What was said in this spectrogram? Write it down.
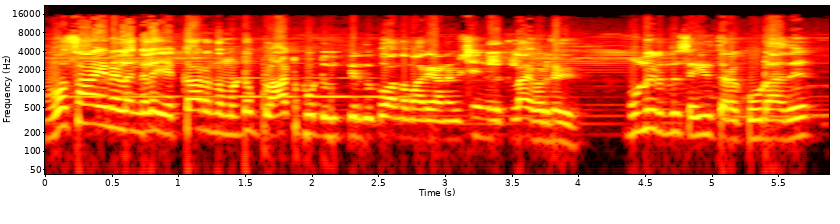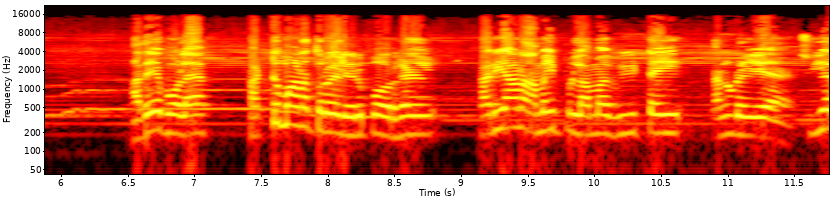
விவசாய நிலங்களை எக்காரணம் மட்டும் பிளாட் போட்டு விற்கிறதுக்கோ அந்த மாதிரியான விஷயங்களுக்கெல்லாம் இவர்கள் முன்னிருந்து செய்து தரக்கூடாது. அதே போல கட்டுமான துறையில் இருப்பவர்கள் சரியான அமைப்பு இல்லாம வீட்டை தன்னுடைய சுய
